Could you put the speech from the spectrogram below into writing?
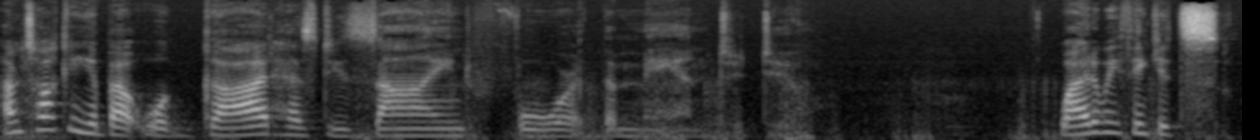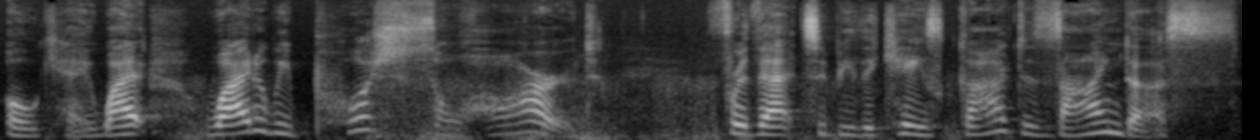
I'm talking about what God has designed for the man to do. Why do we think it's okay? Why, why do we push so hard for that to be the case? God designed us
